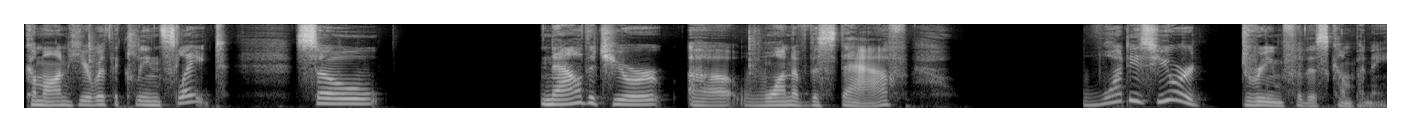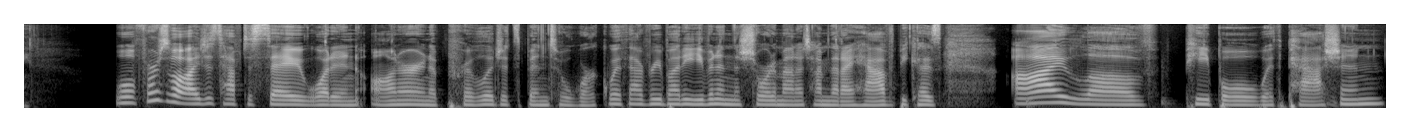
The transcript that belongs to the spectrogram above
come on here with a clean slate. So now that you're uh, one of the staff, what is your dream for this company? Well, first of all, I just have to say what an honor and a privilege it's been to work with everybody, even in the short amount of time that I have, because I love people with passion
